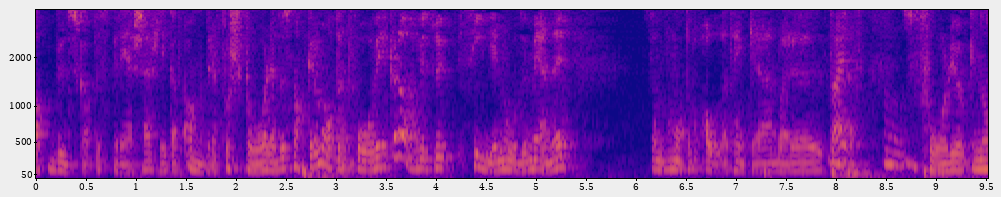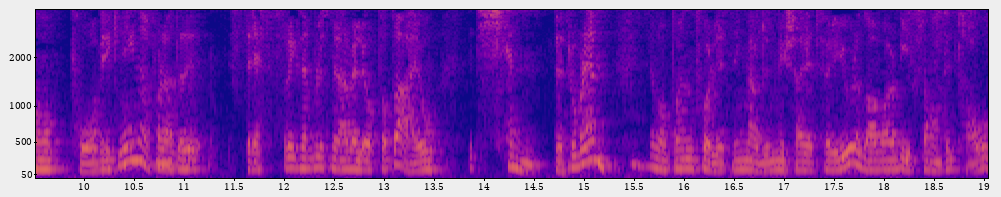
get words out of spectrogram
at budskapet sprer seg, slik at andre forstår det du snakker om, og at det påvirker. Da. For hvis du sier noe du mener som på en måte alle tenker er bare teit, så får du jo ikke noe påvirkning. Da, for at det, stress, for eksempel, som jeg er veldig opptatt av, er jo et kjempeproblem. Jeg var på en forelesning med Audun Mysja rett før jul, og da var, viste han til tall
